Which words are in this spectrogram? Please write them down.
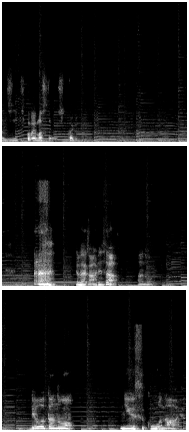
感じに聞こえましたよ、しっかり。でもなんかあれさ、あの、りょうたのニュースコーナーや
